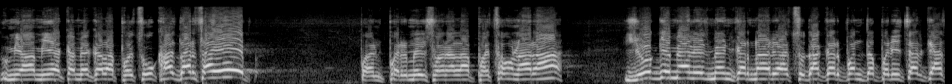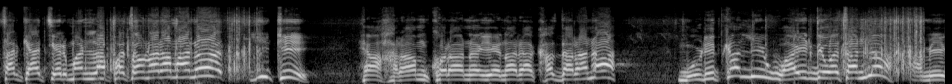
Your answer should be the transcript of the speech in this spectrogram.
तुम्ही आम्ही एकमेकाला फसवू खासदार साहेब. पण परमेश्वराला फसवणारा योग्य मॅनेजमेंट करणाऱ्या सुधाकर पंत परिचारक्यासारख्या चेअरमनला फसवणारा माणूस. इकी ह्या हरामखोरानं येणाऱ्या खासदारांना मुडीत काढली वाईट दिवस आणला. आम्ही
